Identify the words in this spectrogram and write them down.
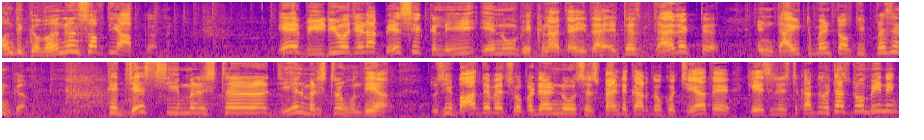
on the governance of the AAP government ਇਹ ਵੀਡੀਓ ਜਿਹੜਾ ਬੇਸਿਕਲੀ ਇਹਨੂੰ ਵੇਖਣਾ ਚਾਹੀਦਾ it is direct indictment of the present government ਕਿ ਜਿਸ ਚੀਫ ਮਿਨਿਸਟਰ, ਜੇਲ੍ਹ ਮਿਨਿਸਟਰ ਹੁੰਦਿਆਂ ਤੁਸੀਂ ਬਾਅਦ ਦੇ ਵਿੱਚ ਸੁਪਰਡੈਂਟ ਨੂੰ ਸਸਪੈਂਡ ਕਰ ਦਿਓ, ਕੋਈ ਛਿਆਂ ਤੇ ਕੇਸ ਲਿਸਟ ਕਰ ਦਿਓ ਇਟ ਹੈਜ਼ ਨੋ ਮੀਨਿੰਗ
